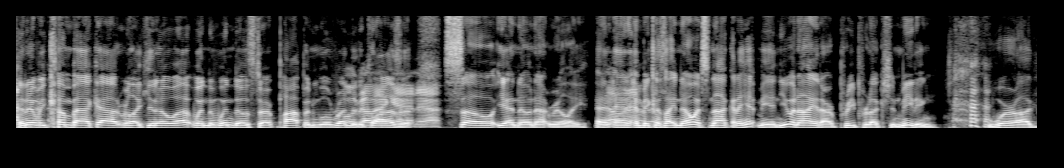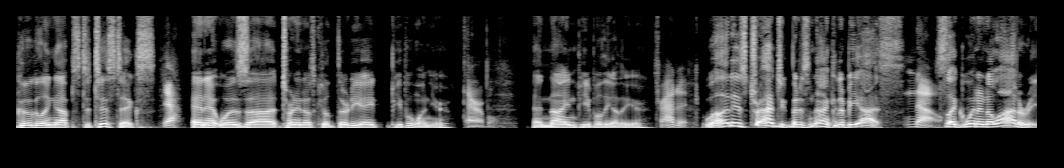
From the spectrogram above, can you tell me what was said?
and then we come back out. We're like, you know what? When the windows start popping, we'll run We'll to the closet. in, yeah. So yeah, no, not really. And, No, and, and because I know it's not going to hit me. And you and I at our pre-production meeting, were uh, googling up statistics. Yeah. And it was uh, tornadoes killed 38 people one year Terrible. And nine people the other year. Tragic. Well, it is tragic, but it's not going to be us. No. It's like winning the lottery.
